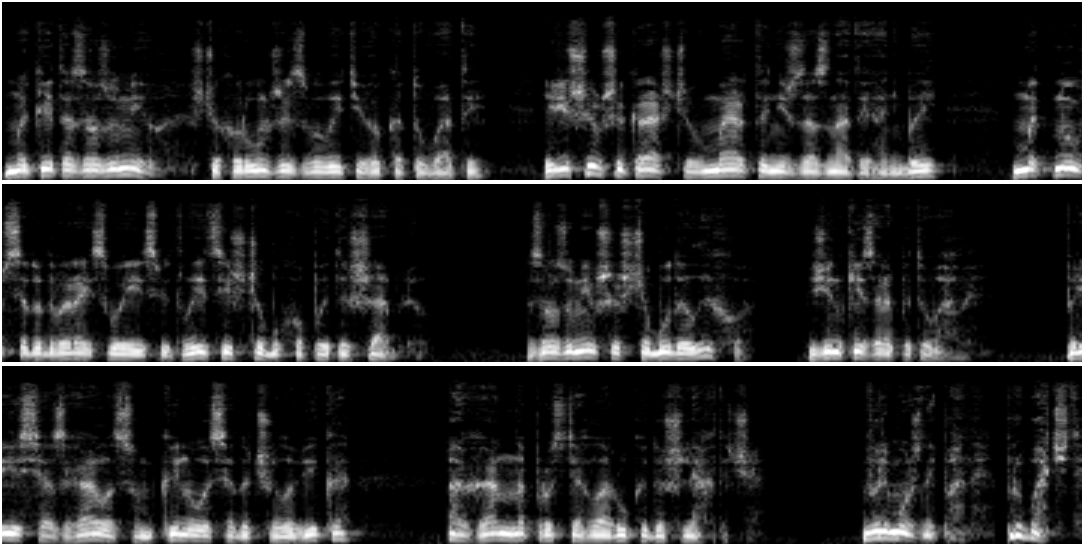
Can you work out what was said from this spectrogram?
Микита зрозумів, що хорунжий звелить його катувати, і, рішивши краще вмерти, ніж зазнати ганьби, метнувся до дверей своєї світлиці, щоб ухопити шаблю. Зрозумівши, що буде лихо, жінки зарепетували. Пріся з галасом кинулася до чоловіка, а Ганна простягла руки до шляхтича. Вельможний пане, пробачте.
